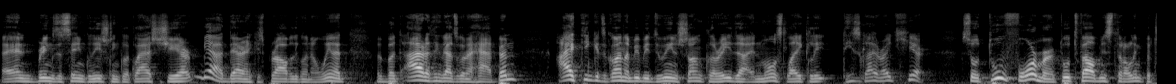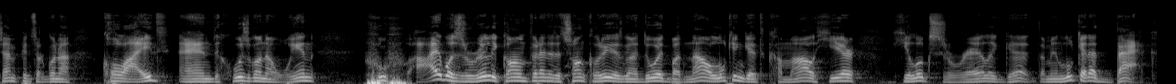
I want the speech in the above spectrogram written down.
and brings the same conditioning like last year, yeah, Derek is probably gonna win it, but I don't think that's gonna happen. I think it's gonna be between Shaun Clarida and most likely this guy right here. So two former 212 Mr. Olympia champions are gonna collide, and who's gonna win? Whew, I was really confident that Shaun Clarida is going to do it, but now looking at Kamal here, he looks really good. I mean, look at that back.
